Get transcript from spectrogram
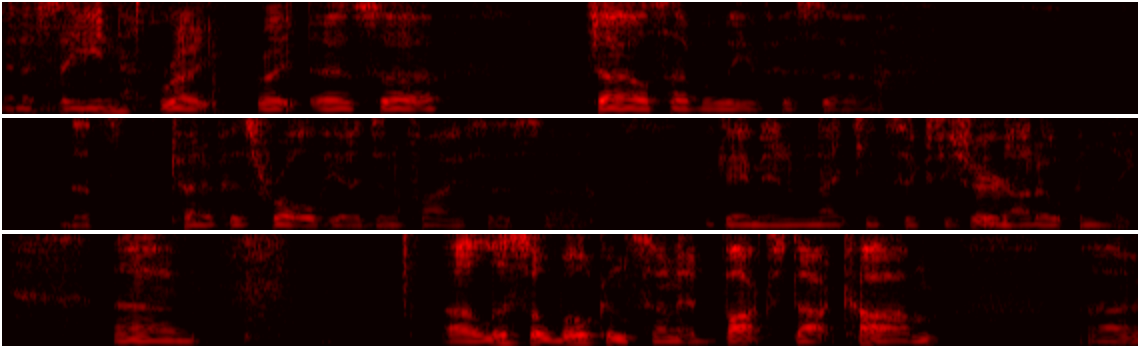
in a scene. Right, right. As uh, Giles, I believe, his uh, that's kind of his role. He identifies as uh, a gay man in the 1960s, Sure. but not openly. Um, Alissa Wilkinson at Vox.com uh,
